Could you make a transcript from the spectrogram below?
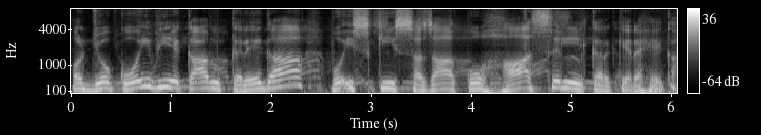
اور جو کوئی بھی یہ کام کرے گا، وہ اس کی سزا کو حاصل کر کے رہے گا۔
